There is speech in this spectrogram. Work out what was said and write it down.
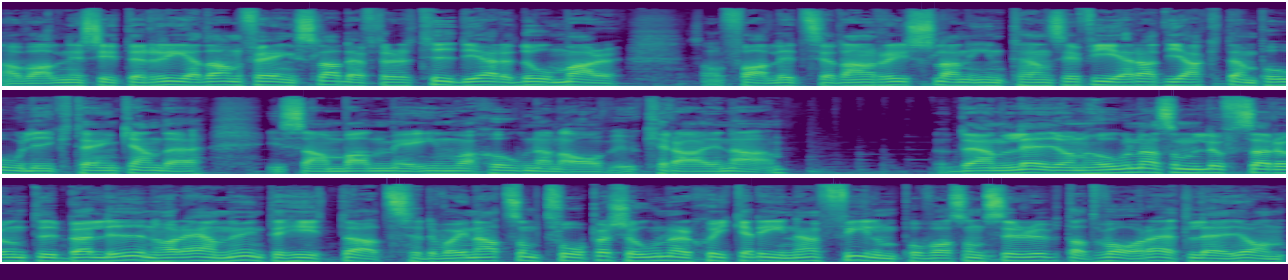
Navalny sitter redan fängslad efter tidigare domar som fallit sedan Ryssland intensifierat jakten på oliktänkande i samband med invasionen av Ukraina. Den lejonhona som lufsar runt i Berlin har ännu inte hittats. Det var i natt som två personer skickade in en film på vad som ser ut att vara ett lejon.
